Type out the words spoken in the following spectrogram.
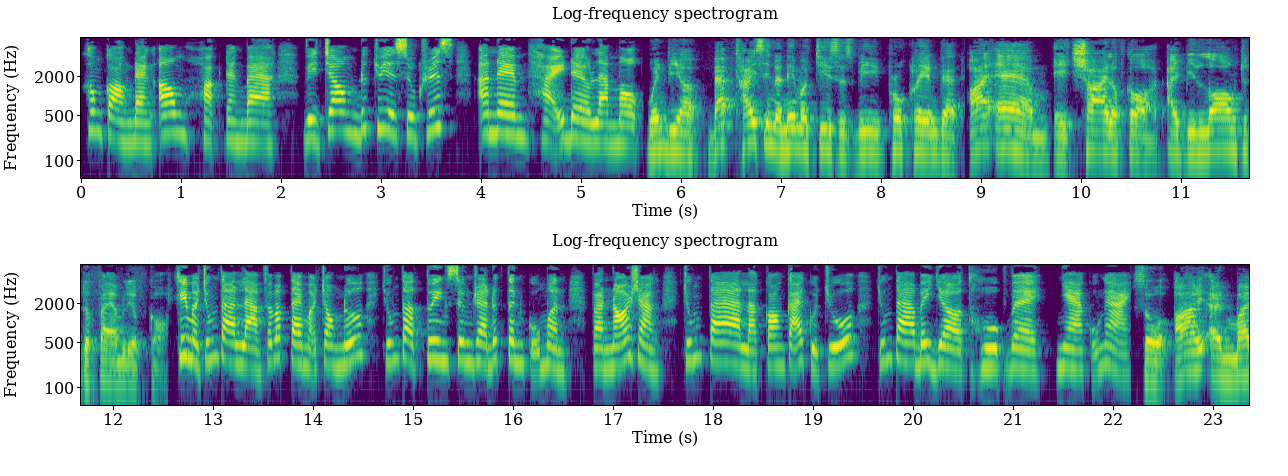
không còn đàn ông hoặc đàn bà, vì trong Đức Chúa Giêsu Christ anh em hãy đều là một. When we are baptized in the name of Jesus, we proclaim that I am a child of God. I belong to the family of God. Khi mà chúng ta làm phép báp tem ở trong nước, chúng ta tuyên xưng ra đức tin của mình và nói rằng chúng ta là con cái của Chúa, chúng ta bây giờ thuộc về nhà của Ngài. So I and my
